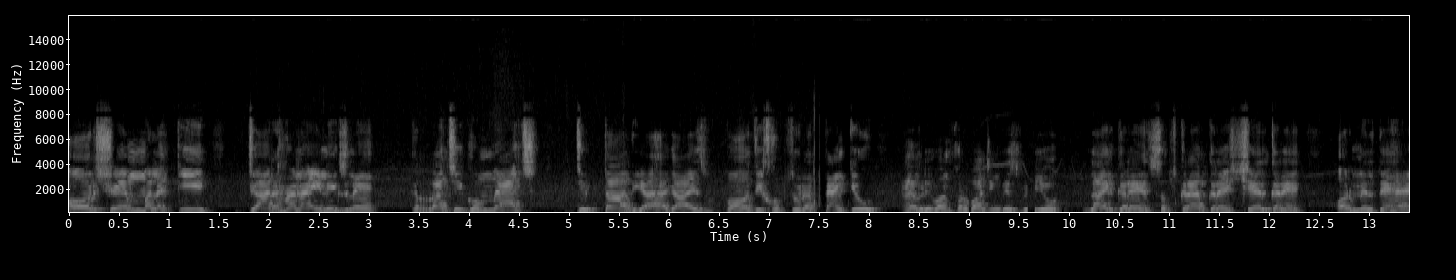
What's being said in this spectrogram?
और शुएब मलक की जारहाना इनिंग्स ने कराची को मैच जिता दिया है गाइस बहुत ही खूबसूरत. Thank you everyone for watching this video like करें सब्सक्राइब करें शेयर करें और मिलते हैं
